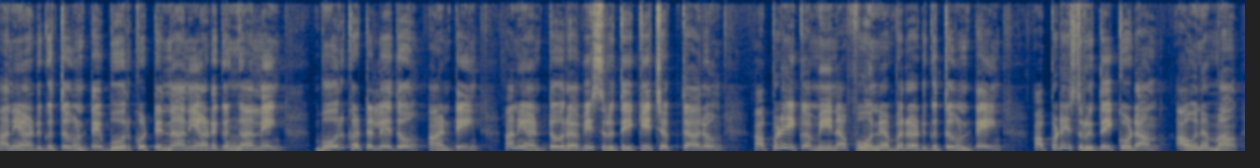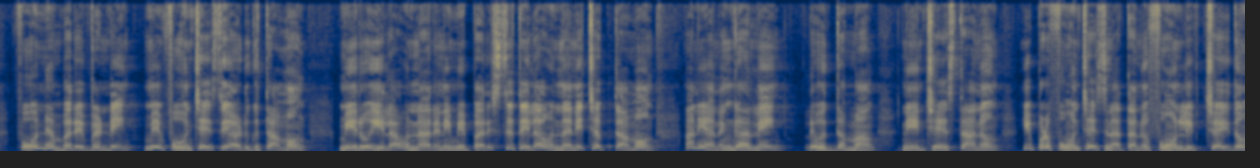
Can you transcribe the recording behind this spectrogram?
అని అడుగుతూ ఉంటే బోర్ కొట్టిందా? అని అడగంగానే బోరు కట్టలేదు ఆంటీ అని అంటూ రవి శృతికి చెప్తారు. అప్పుడు ఇక మీనా ఫోన్ నెంబర్ అడుగుతూ ఉంటే అప్పుడే శృతి కూడా అవునమ్మా ఫోన్ నెంబర్ ఇవ్వండి మేము ఫోన్ చేసి అడుగుతాము. మీరు ఇలా ఉన్నారని మీ పరిస్థితి ఇలా ఉందని చెప్తాము అని అనగానే వద్దమ్మా నేను చేస్తాను. ఇప్పుడు ఫోన్ చేసినా తను ఫోన్ లిఫ్ట్ చేయదు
